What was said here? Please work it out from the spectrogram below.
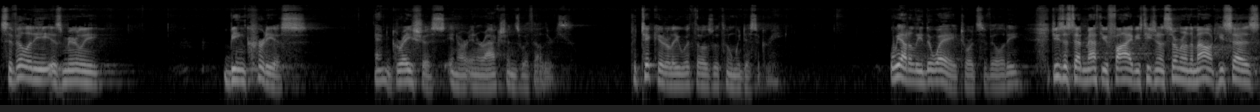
Civility is merely being courteous and gracious in our interactions with others particularly with those with whom we disagree. We ought to lead the way towards civility. Jesus said in Matthew 5, he's teaching a Sermon on the Mount. He says,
